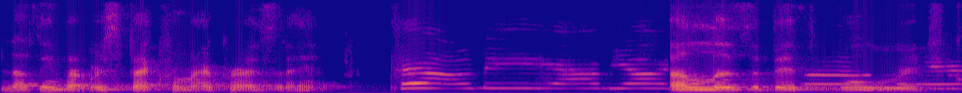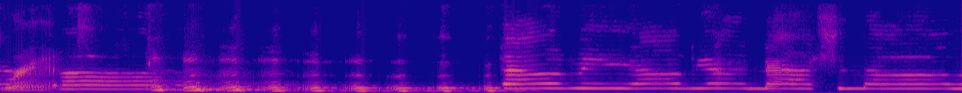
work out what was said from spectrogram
Nothing but respect for my president. Tell Elizabeth Woolridge Grant. Tell me I'm your national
